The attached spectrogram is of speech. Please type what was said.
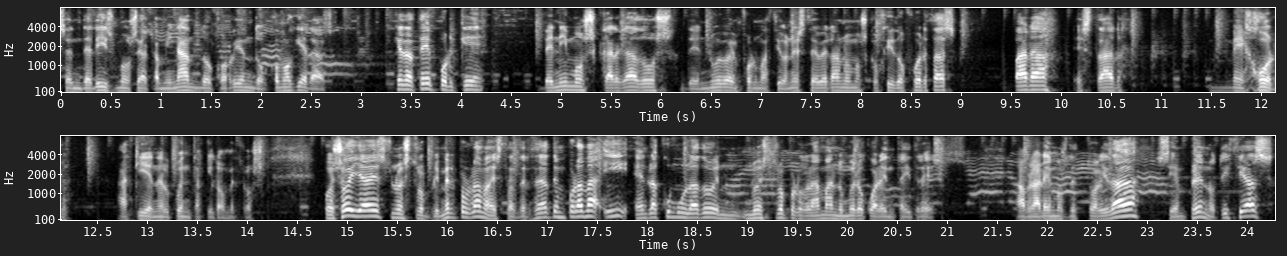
senderismo, o sea, caminando, corriendo, como quieras. Quédate porque venimos cargados de nueva información. Este verano hemos cogido fuerzas para estar mejor aquí en el Cuenta Kilómetros. Pues hoy ya es nuestro primer programa de esta tercera temporada y el acumulado en nuestro programa número 43. Hablaremos de actualidad, siempre, noticias.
